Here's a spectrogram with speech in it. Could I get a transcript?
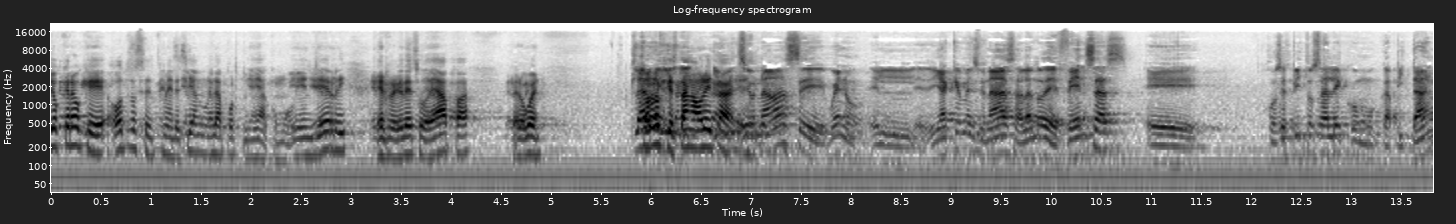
Yo creo que otros se merecían la oportunidad, como bien Jerry, el regreso de APA. Pero bueno, Claro, son los que están ahorita. mencionabas, eh, bueno, el, ya que mencionabas hablando de defensas, eh, José Pito sale como capitán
